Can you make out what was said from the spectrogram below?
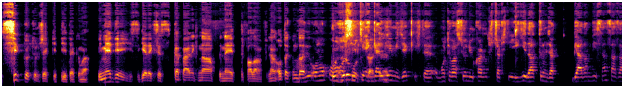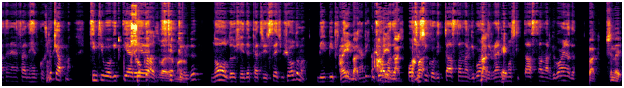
sirk götürecek gittiği takıma. Bir medya ilgisi gereksiz. Kaepernick ne yaptı ne etti falan filan. O takımda Abi onu, o, o sirki engelleyemeyecek. Yani. işte motivasyonu yukarıda tutacak. işte ilgiyi dağıttırmayacak bir adam değilsen sen zaten NFL'de head coachluk yapma. Tim Tebow gitti yere Çok yere ama. Gördü. Ne oldu şeyde Patriots'ta hiçbir şey oldu mu? Bir, bir hayır bak. Yani bir şey hayır, olmadı. Ocho Cinco gitti aslanlar gibi oynadı. Bak, Randy Moss gitti aslanlar gibi oynadı. Bak şimdi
